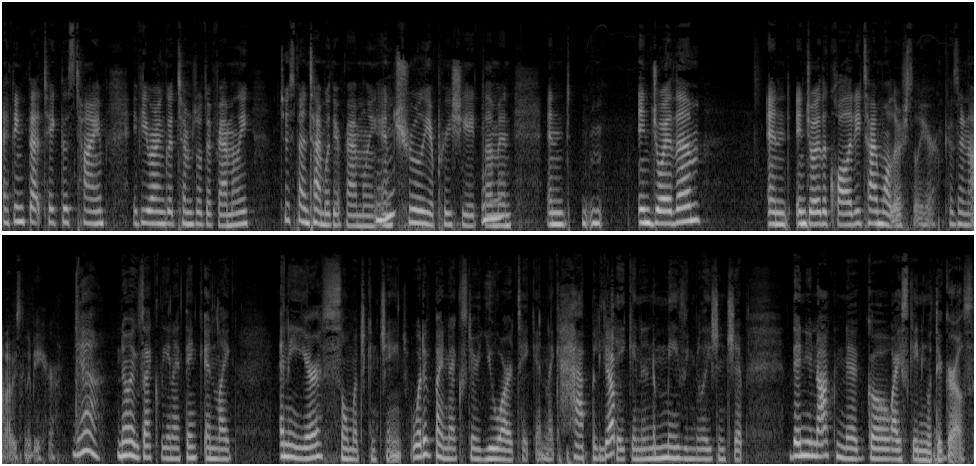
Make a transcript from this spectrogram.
I think that take this time if you are on good terms with your family to spend time with your family and truly appreciate them and and mm, enjoy them and enjoy the quality time while they're still here because they're not always going to be here. Yeah. No, exactly. And I think in like in a year, so much can change. What if by next year you are taken, like happily Yep. taken, in an amazing relationship? Then you're not gonna go ice skating with your girls.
